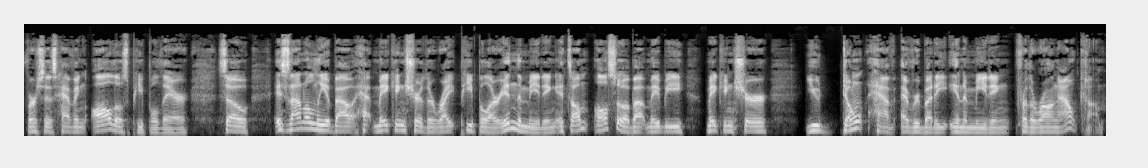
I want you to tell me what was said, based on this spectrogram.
versus having all those people there. So it's not only about ha- making sure the right people are in the meeting. It's also about maybe making sure you don't have everybody in a meeting for the wrong outcome.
